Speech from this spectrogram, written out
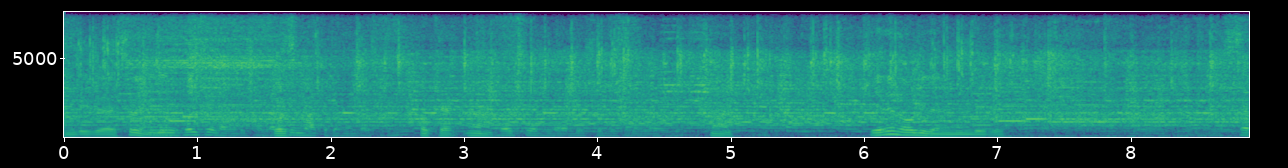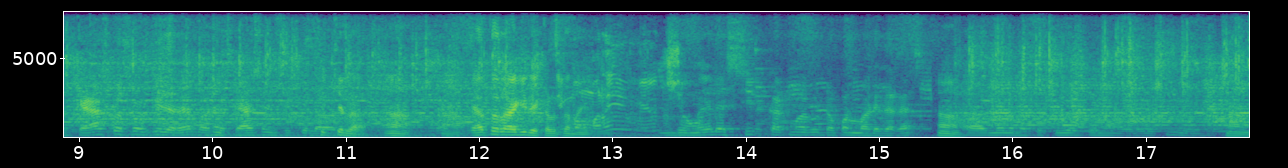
ಅಂಗಡಿ ಇದೆ? ಹೆಸರು ನಿಮ್ಮದು ಹೋಲ್ಸೇಲ್ ಅಂಗಡಿ ಸರ್ ಮಾರ್ಕೆಟಿಂಗ್ ಅಂತ ಹೆಸರು. ಓಕೆ ಹಾಂ. ಹೋಲ್ಸೇಲ್ ಡಿಸ್ಟ್ರಿಬ್ಯೂಷನ್ ಹಾಂ. ಏನೇನು ಹೋಗಿದೆ ನಿಮ್ಮ ಅಂಗಡಿಯಲ್ಲಿ? ಸರ್ ಕ್ಯಾಶ್ ಕೊಟ್ಟು ಹೋಗ್ತಿದ್ದಾರೆ ಬಟ್ ಕ್ಯಾಶ್ ಏನು ಸಿಕ್ಕಿಲ್ಲ. ಸಿಕ್ಕಿಲ್ಲ. ಹಾಂ ಹಾಂ. ಯಾವ ಥರ ಆಗಿದೆ ಕಳ್ತನ ಇದು? ಮೇಲ್ ಇದು ಮೇಲೆ ಶೀಟ್ ಕಟ್ ಮಾಡಿಬಿಟ್ಟು ಓಪನ್ ಮಾಡಿದ್ದಾರೆ. ಹಾಂ. ಆದ್ಮೇಲೆ ಮತ್ತೆ ಪಿ ಎಫ್ ಹಾಂ.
